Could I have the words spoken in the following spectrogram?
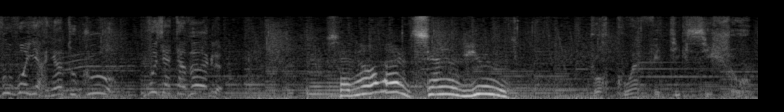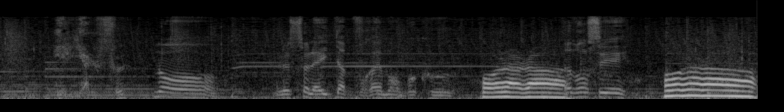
Vous voyez rien tout court Vous êtes aveugle C'est normal, c'est un vieux. Pourquoi fait-il si chaud? Il y a le feu? Non, le soleil tape vraiment beaucoup. Oh là là Avancez Oh là là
